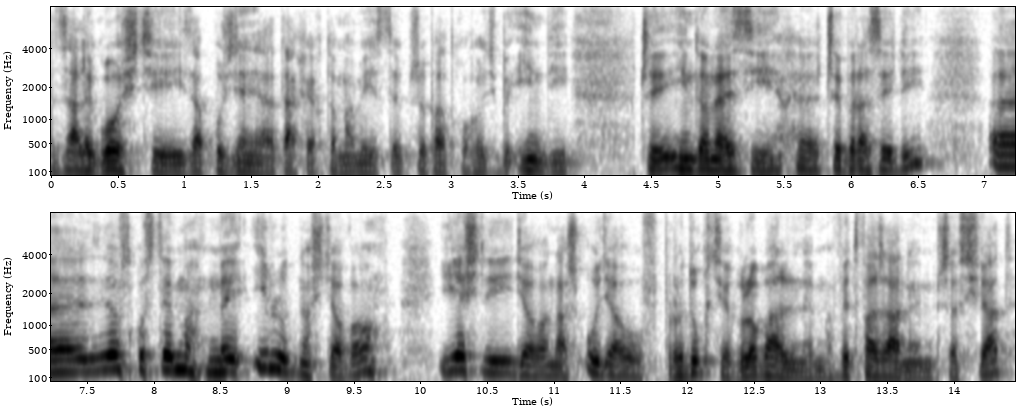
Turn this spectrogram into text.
zaległości i zapóźnienia, tak jak to ma miejsce w przypadku choćby Indii, czy Indonezji, czy Brazylii. E, W związku z tym my i ludnościowo, jeśli idzie o nasz udział w produkcie globalnym wytwarzanym przez świat,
